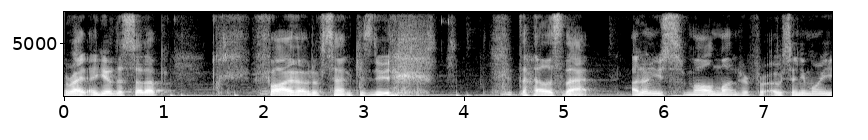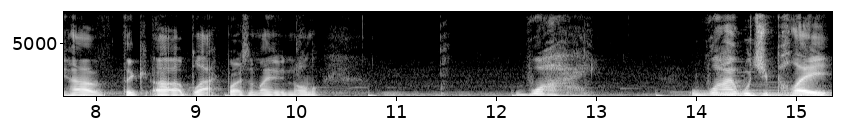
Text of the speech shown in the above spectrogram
All right i give this setup 5 out of 10 because dude the hell is that? I don't use small monitor for OS anymore. You have thick uh, black bars on my normal. Why? Why would you play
